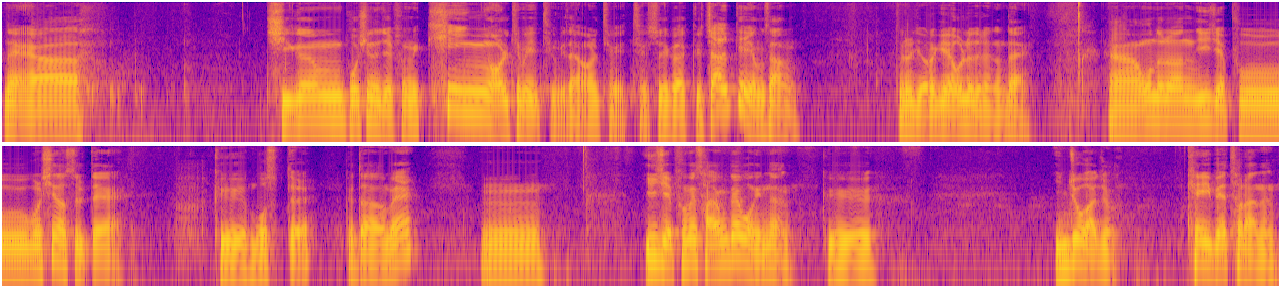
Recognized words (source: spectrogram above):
네, 아, 지금 보시는 제품이 킹 얼티메이트입니다. 얼티메이트. 저희가 그 짧게 영상들을 여러 개 올려드렸는데, 아, 오늘은 이 제품을 신었을 때 그 모습들, 그 다음에, 음, 이 제품에 사용되고 있는 그 인조가죽 K-베터라는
